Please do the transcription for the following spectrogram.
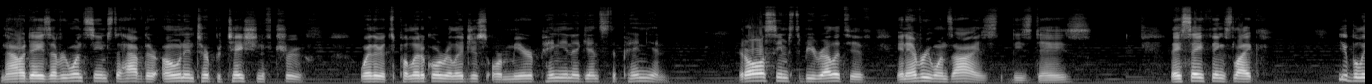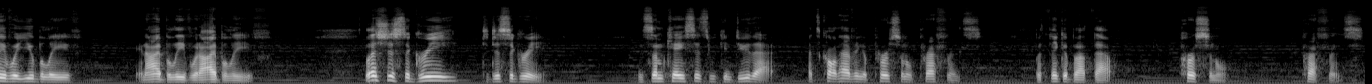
Nowadays, everyone seems to have their own interpretation of truth, whether it's political, religious, or mere opinion against opinion. It all seems to be relative in everyone's eyes these days. They say things like, You believe what you believe, and I believe what I believe. Let's just agree to disagree. In some cases, we can do that. That's called having a personal preference. But think about that personal preference.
